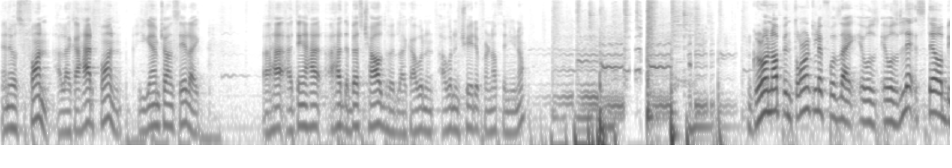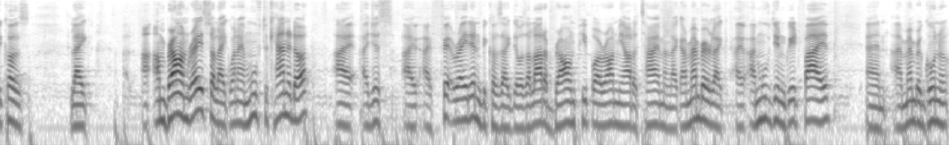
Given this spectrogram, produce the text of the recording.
And it was fun. I like I had fun. You get what I'm trying to say? Like I had I think I had I had the best childhood. Like I wouldn't I wouldn't trade it for nothing, you know? growing up in Thorncliffe was like it was it was lit still because like I'm brown right so like when I moved to Canada I I just I, I fit right in because like there was a lot of brown people around me all the time and like I remember like I, I moved in grade five and I remember going to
